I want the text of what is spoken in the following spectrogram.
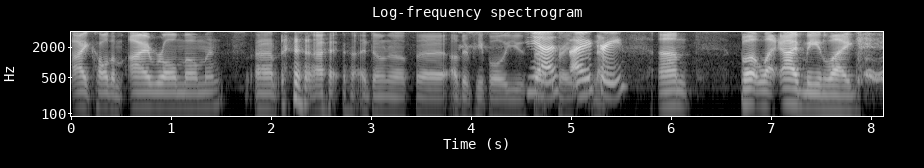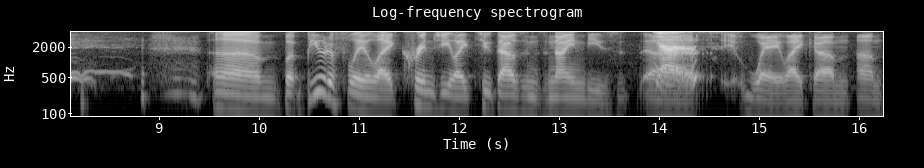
I call them eye roll moments. Um, I, I don't know if uh, other people use that yes, phrase. I No. agree. Um, but like I mean like. um but beautifully like cringy like 2000s 90s uh, Yes. way like um um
